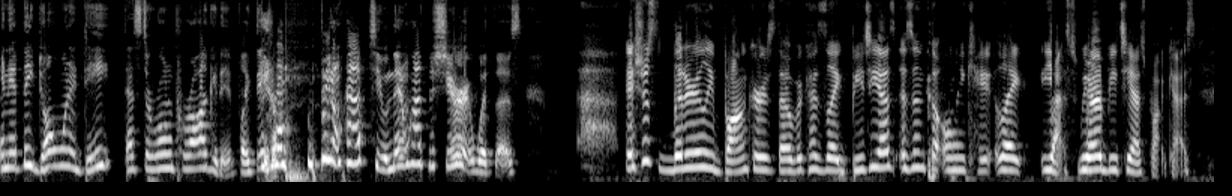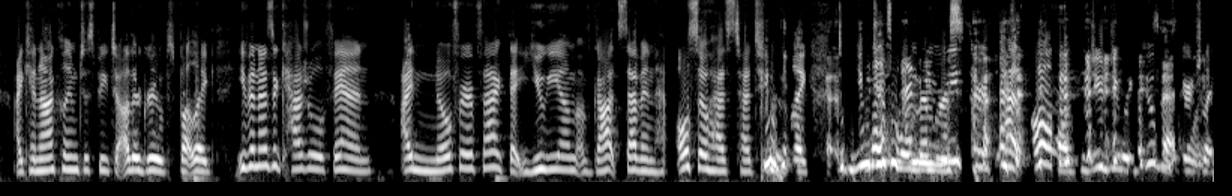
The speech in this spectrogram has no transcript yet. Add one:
And if they don't want to date, that's their own prerogative. Like they don't they don't have to and they don't have to share it with us. It's just literally bonkers though, because like BTS isn't the only case. Like, yes, we are a BTS podcast. I cannot claim to speak to other groups, but like, even as a casual fan, I know for a fact that Yugyeom of GOT7 also has tattoos. Like, did you do Multiple any research at all? Did you do a Google Exactly. search? Like,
